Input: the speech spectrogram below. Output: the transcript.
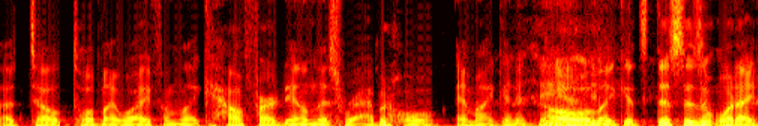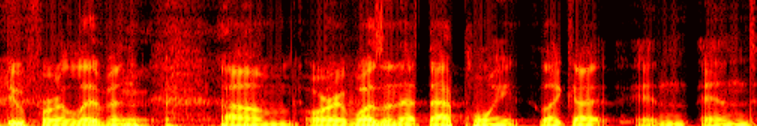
I tell, told my wife, I'm like, how far down this rabbit hole am I going to go? Like, it's this isn't what I do for a living, um, or it wasn't at that point. Like, I and and.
